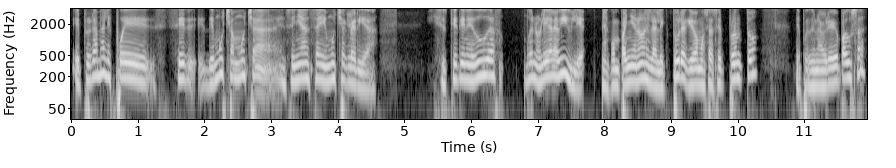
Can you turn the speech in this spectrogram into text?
el programa les puede ser de mucha, mucha enseñanza y mucha claridad. Y si usted tiene dudas, bueno, lea la Biblia. Acompáñanos en la lectura que vamos a hacer pronto, después de una breve pausa,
